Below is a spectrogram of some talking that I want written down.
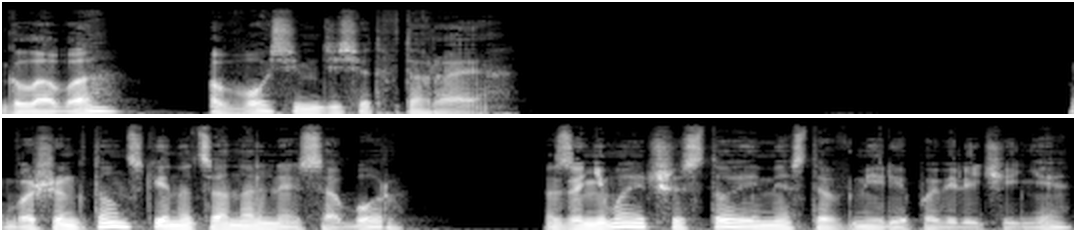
Глава 82 Вашингтонский национальный собор занимает шестое место в мире по величине,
